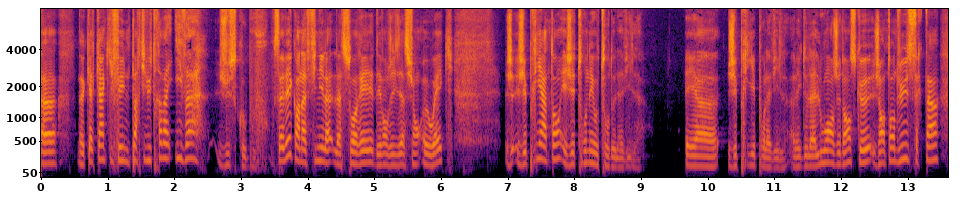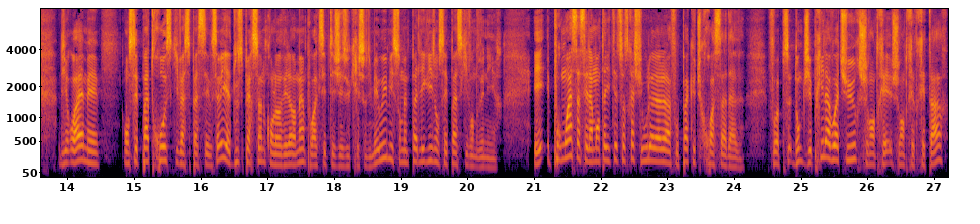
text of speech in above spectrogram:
euh, quelqu'un qui fait une partie du travail, il va jusqu'au bout. Vous savez, quand on a fini la, soirée d'évangélisation Awake, j'ai pris un temps et j'ai tourné autour de la ville. Et euh, j'ai prié pour la ville, avec de la louange dedans, ce que j'ai entendu certains dire Ouais, mais on ne sait pas trop ce qui va se passer. Vous savez, il y a 12 personnes qui ont levé leurs mains pour accepter Jésus-Christ. On dit Mais oui, mais ils ne sont même pas de l'église, on ne sait pas ce qu'ils vont devenir. Et pour moi, ça, c'est la mentalité de ce stress. Je fais Ouh là là, faut pas que tu crois ça, Dave. Donc j'ai pris la voiture, je suis rentré, je suis rentré très tard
